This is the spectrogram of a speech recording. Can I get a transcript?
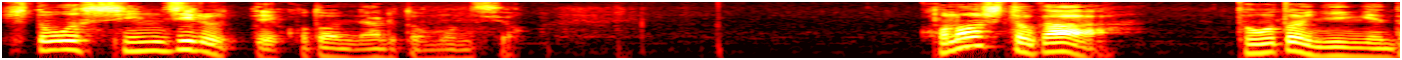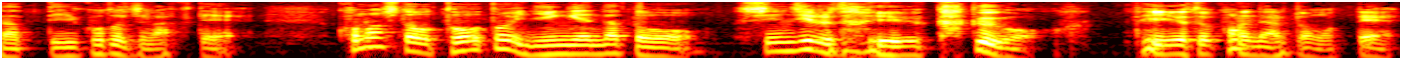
人を信じるってことになると思うんですよ。この人が尊い人間だっていうことじゃなくて、この人を尊い人間だと信じるという覚悟っていうところになると思って、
